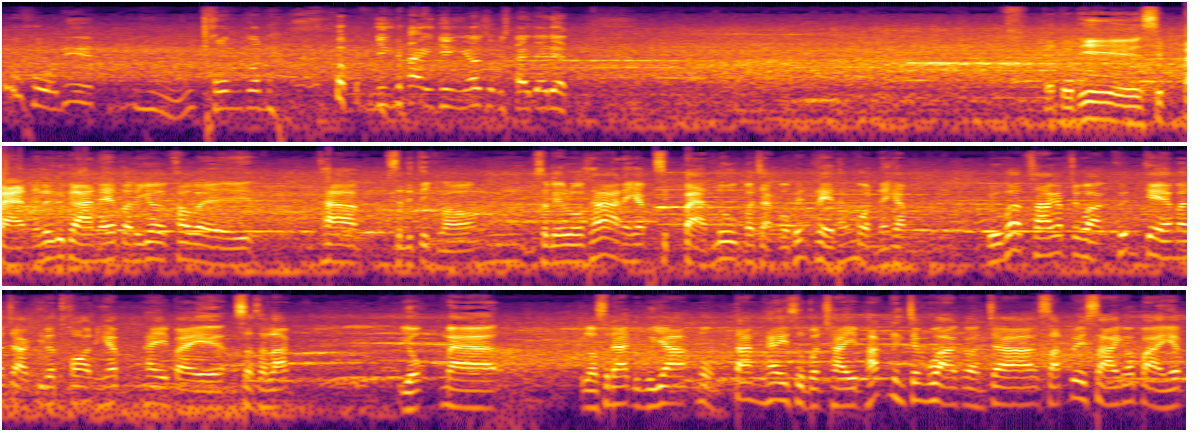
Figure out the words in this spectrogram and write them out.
โอ้โหนี่ชงจนยิงได้จริงครับสุภชัยใจเด็ด ประตูที่ 18 ในฤดูกาลนะครับตอนนี้ก็เข้าไปถ้าสถิติของสเปโรธานะครับ 18 ลูกมาจากโอเพนเพลย์ทั้งหมดนะครับ ดูภาพช้าครับจังหวะขึ้นเกมมาจากธีรทรครับ ให้ไปสัสลักษ์ยกมาลอสดาดูบุยะหม่งตั้งให้สุประชัยพักหนึ่งจังหวะก่อนจะซัดด้วยซ้ายเข้าไปครับ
